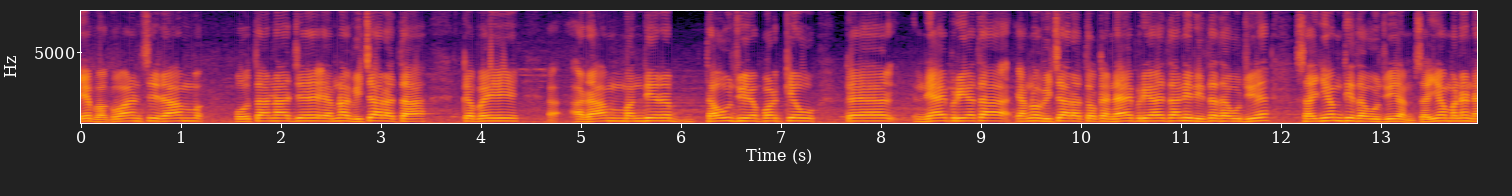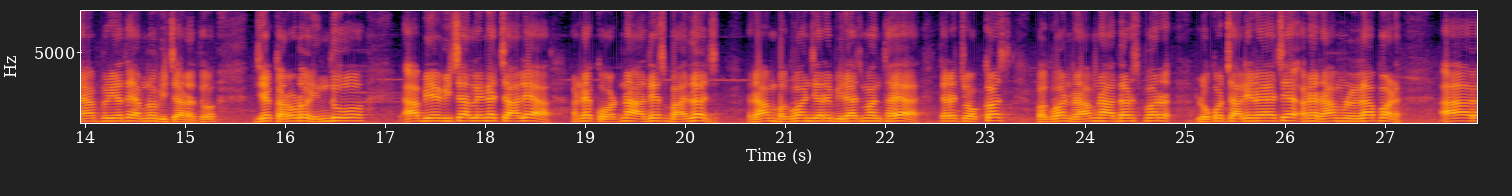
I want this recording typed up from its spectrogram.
એ ભગવાન શ્રી રામ પોતાના જે એમના વિચાર હતા કે ભાઈ રામ મંદિર થવું જોઈએ, પણ કેવું કે ન્યાયપ્રિયતા, એમનો વિચાર હતો કે ન્યાયપ્રિયતાની રીતે થવું જોઈએ, સંયમથી થવું જોઈએ એમ. સંયમ અને ન્યાયપ્રિયતા એમનો વિચાર હતો. જે કરોડો હિન્દુઓ આ બે વિચાર લઈને ચાલ્યા અને કોર્ટના આદેશ બાદ જ રામ ભગવાન જ્યારે બિરાજમાન થયા, ત્યારે ચોક્કસ ભગવાન રામના આદર્શ પર લોકો ચાલી રહ્યા છે અને રામલલા પણ આ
